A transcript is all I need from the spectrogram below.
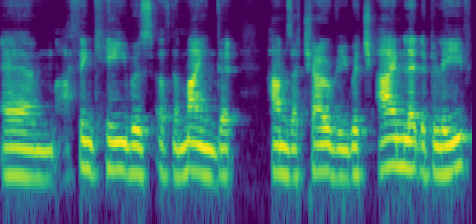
Um, I think he was of the mind that Hamza Choudhury, which I'm led to believe,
